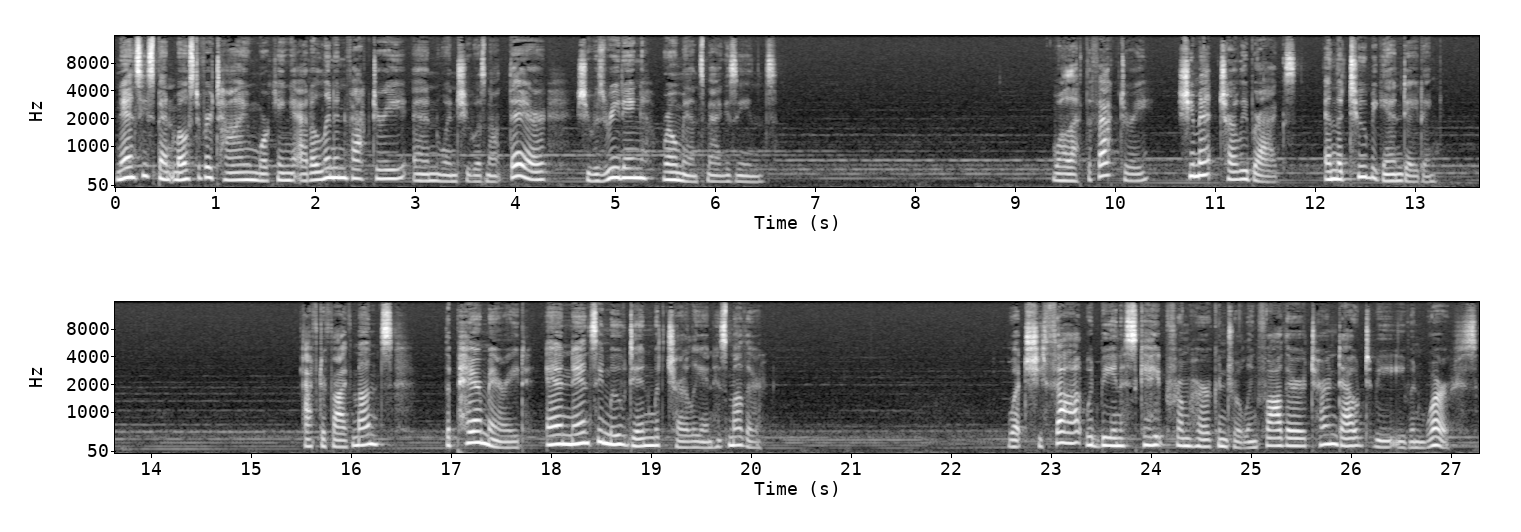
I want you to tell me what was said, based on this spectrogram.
Nancy spent most of her time working at a linen factory, and when she was not there, she was reading romance magazines. While at the factory, she met Charlie Braggs, and the two began dating. After five months, the pair married, and Nancy moved in with Charlie and his mother. What she thought would be an escape from her controlling father turned out to be even worse.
